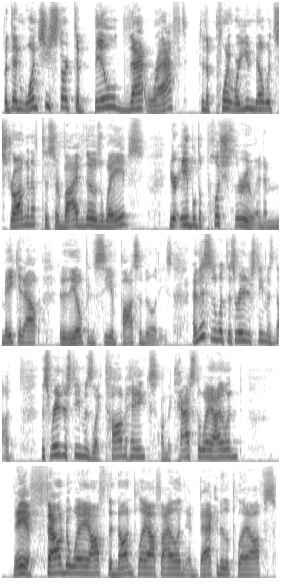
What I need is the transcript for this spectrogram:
But then once you start to build that raft to the point where you know it's strong enough to survive those waves, you're able to push through and to make it out into the open sea of possibilities. And this is what this Raiders team has done. This Raiders team is like Tom Hanks on the Castaway Island. They have found a way off the non playoff island and back into the playoffs.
